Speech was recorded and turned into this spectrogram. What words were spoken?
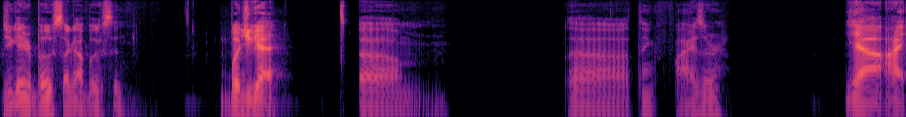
Did you get your boost? I got boosted. What'd you get? Um. Uh, I think Pfizer. Yeah, I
